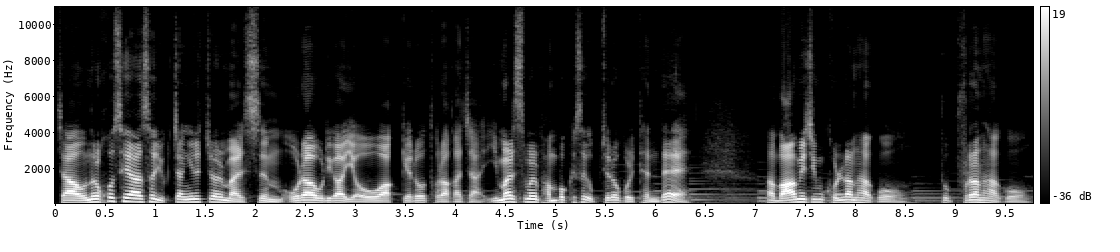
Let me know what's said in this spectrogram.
자, 오늘 호세아서 6장 1절 말씀 오라 우리가 여호와께로 돌아가자. 이 말씀을 반복해서 읊조려 볼 텐데 아, 마음이 지금 곤란하고 또 불안하고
